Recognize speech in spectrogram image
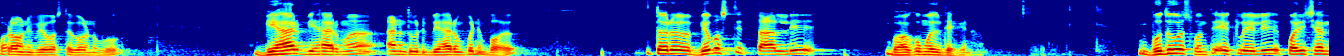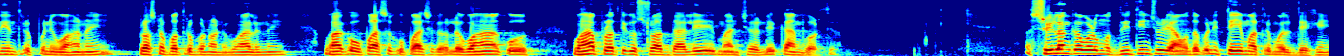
पढाउने व्यवस्था गर्नुभयो। बिहार बिहारमा आनन्दकुटी बिहारमा पनि भयो। तर व्यवस्थित तालले भएको मैले देखेन। बुधघोष भन्थे एक्लैले परीक्षा नियन्त्रक पनि उहाँ नै प्रश्नपत्र बनाउने उहाँले नै उहाँको उपासक उपासकहरूले उहाँको उहाँप्रतिको श्रद्धाले मान्छेहरूले काम गर्थ्यो। श्रीलङ्काबाट म दुई तिनचोटि आउँदा पनि त्यही मात्रै मैले देखेँ।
